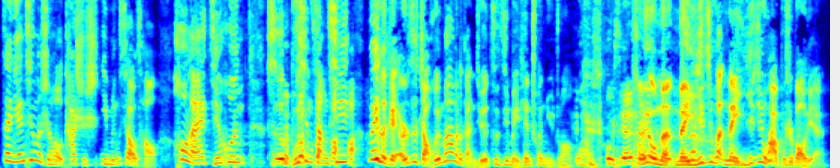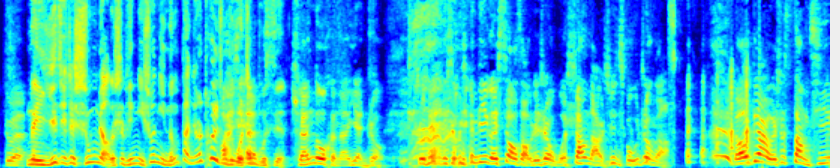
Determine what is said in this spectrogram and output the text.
在年轻的时候他是一名校草，后来结婚，呃，不幸丧妻。为了给儿子找回妈妈的感觉，自己每天穿女装。哇，首先朋友们，每一句话哪一句话不是爆点？对，哪一句这十五秒的视频，你说你能半截儿退出去，我真不信。全都很难验证。首先，首先第一个校草这事儿，我上哪儿去求证啊？然后第二个是丧妻，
